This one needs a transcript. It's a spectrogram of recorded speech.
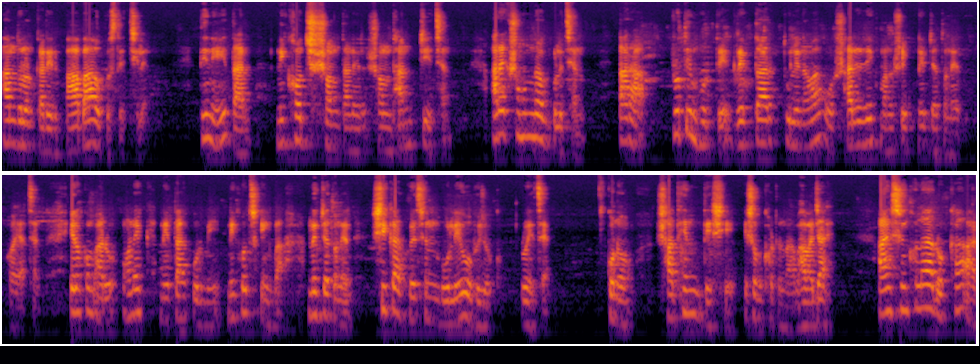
আন্দোলনকারীর বাবা উপস্থিত ছিলেন। তিনি তার নিখোঁজ সন্তানের সন্ধান চেয়েছেন। আরেক সমন্বয়ক বলেছেন, তারা প্রতি মুহূর্তে গ্রেপ্তার, তুলে নেওয়া ও শারীরিক, মানসিক নির্যাতনের ভয় আছেন। এরকম আরও অনেক নেতা, কর্মী নিখোঁজ কিংবা নির্যাতনের শিকার হয়েছেন বলেও অভিযোগ রয়েছে। কোনো স্বাধীন দেশে এসব ঘটনা ভাবা যায়? আইন শৃঙ্খলা রক্ষা আর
